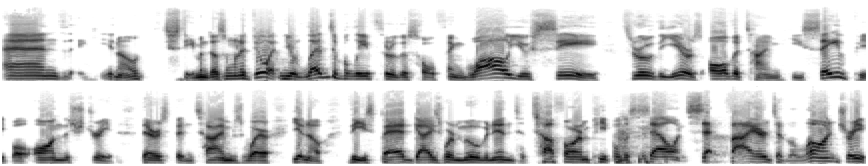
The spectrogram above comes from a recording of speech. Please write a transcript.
And you know Stephen doesn't want to do it. And you're led to believe through this whole thing while you see through the years all the time he saved people on the street. There's been times where you know these bad guys were moving in to tough arm people to sell and set fire to the laundry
